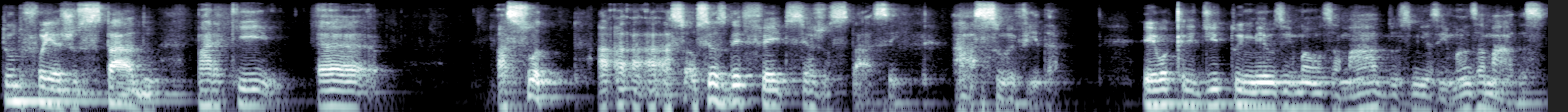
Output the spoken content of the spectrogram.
tudo foi ajustado para que uh, a sua a, os seus defeitos se ajustassem à sua vida. Eu acredito em meus irmãos amados, minhas irmãs amadas,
